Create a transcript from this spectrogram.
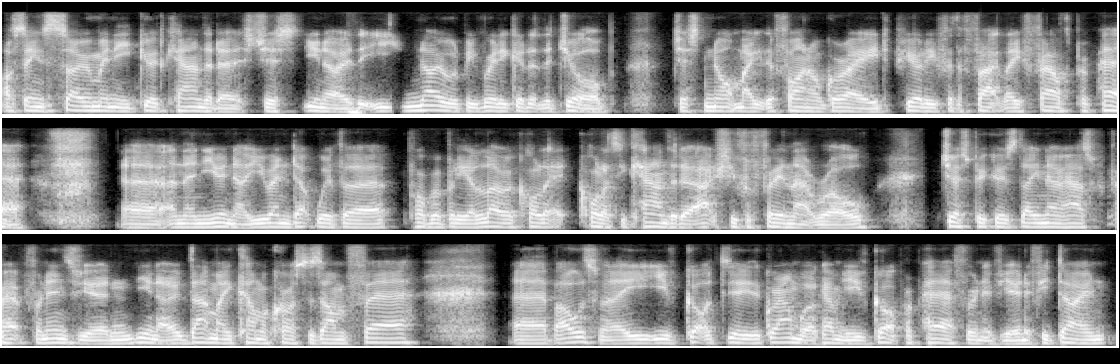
I've seen so many good candidates just, you know, that you know would be really good at the job, just not make the final grade purely for the fact they failed to prepare. Uh, and then, you know, you end up with a probably a lower quality, quality candidate actually fulfilling that role just because they know how to prepare for an interview. And, you know, that may come across as unfair. Uh, but ultimately, you've got to do the groundwork, haven't you? You've got to prepare for an interview, and if you don't,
